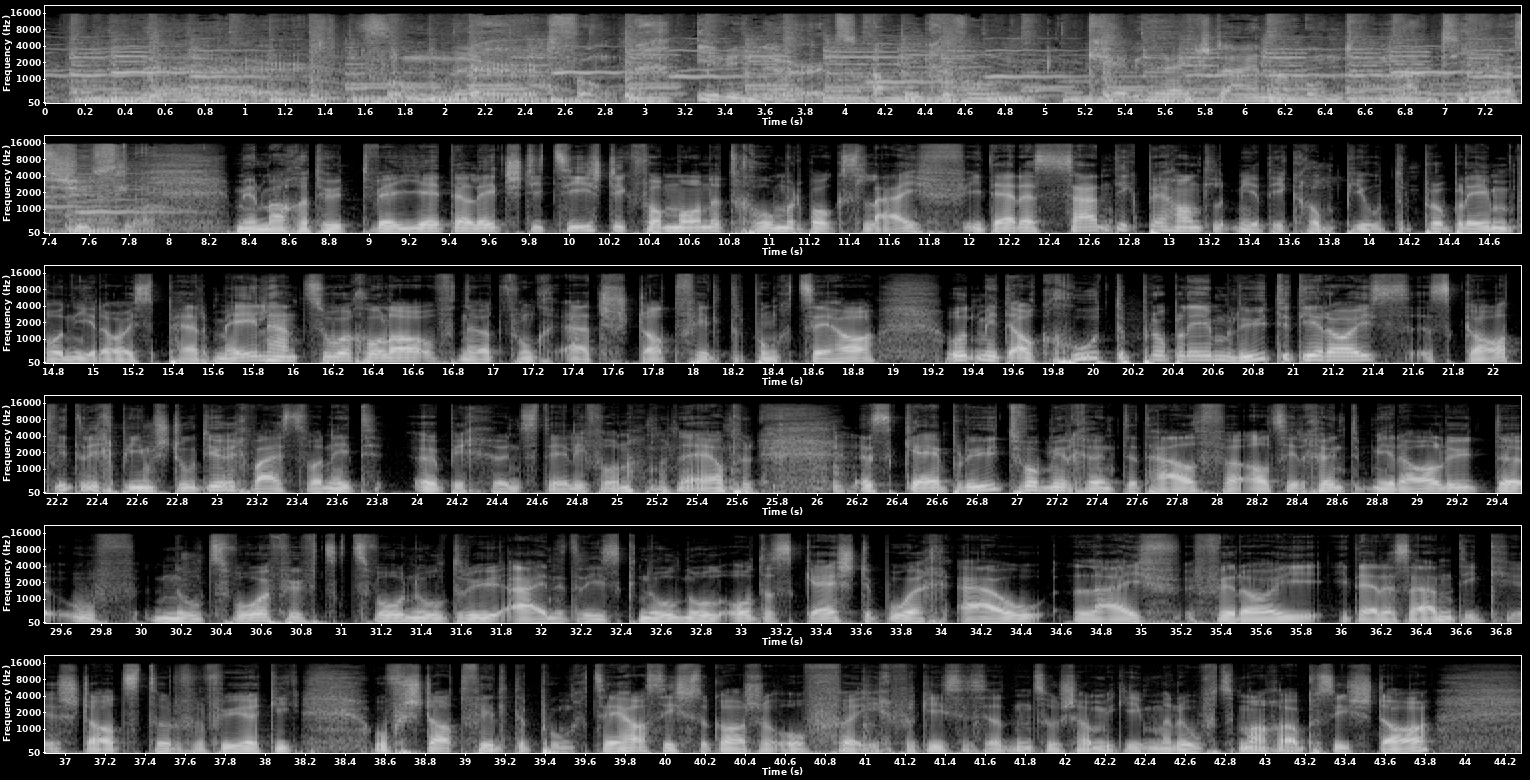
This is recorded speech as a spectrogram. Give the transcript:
Nerdfunk. Nerdfunk. Ihre Nerds am Mikrofon Kevin Recksteiner und Matthias Schüssler. Wir machen heute wie jede letzte Dienstag vom Monat Kummerbox live. In dieser Sendung behandelt wir die Computerprobleme, die ihr uns per Mail habt zukommen lassen, auf nerdfunk.stadtfilter.ch und mit akuten Problemen läutet ihr uns. Es geht wieder, ich bin im Studio, ich weiss zwar nicht, ob ich das Telefon nehmen aber es gibt Leute, die mir helfen könnten. Also ihr könntet mir anrufen auf 052 203 31 00 oder das Gästebuch auch live für euch in dieser Sendung steht zur Verfügung auf stadtfilter.ch. Es ist sogar schon offen. Ich vergesse es ja dann sonst immer aufzumachen, aber es ist da.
